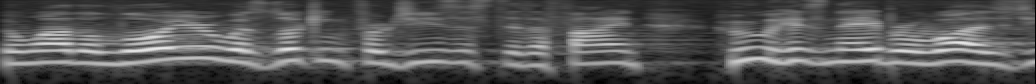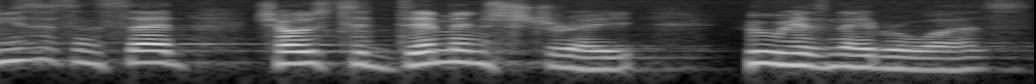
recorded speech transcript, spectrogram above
So while the lawyer was looking for Jesus to define who his neighbor was, Jesus instead chose to demonstrate who his neighbor was.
